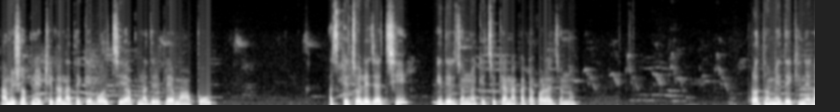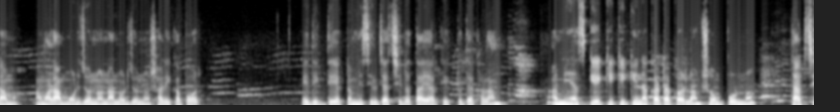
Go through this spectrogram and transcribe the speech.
আমি স্বপ্নের ঠিকানা থেকে বলছি, আপনাদের প্রেমা আপু। আজকে চলে যাচ্ছি ঈদের জন্য কিছু কেনাকাটা করার জন্য। প্রথমে দেখে নিলাম আমার আম্মুর জন্য, নানুর জন্য শাড়ি কাপড়। এদিক দিয়ে একটা মিছিল যাচ্ছিল, তাই আর কি একটু দেখালাম। আমি আজকে কি কি কেনাকাটা করলাম সম্পূর্ণ থাকছে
